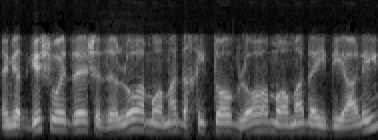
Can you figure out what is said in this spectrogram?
הם ידגישו את זה שזה לא המועמד הכי טוב, לא המועמד האידיאלי,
